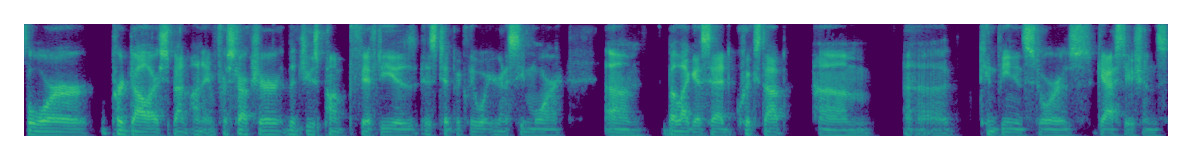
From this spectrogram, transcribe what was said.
for per dollar spent on infrastructure. The juice pump 50 is is typically what you're going to see more. Um, but like I said, quick stop, um, uh, convenience stores, gas stations,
